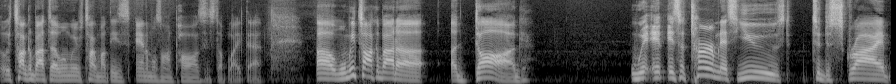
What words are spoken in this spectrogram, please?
We talk about the when we were talking about these animals on paws and stuff like that. Uh, when we talk about a a dog, it, it's a term that's used to describe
